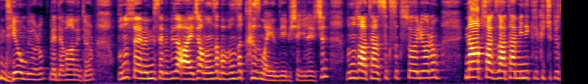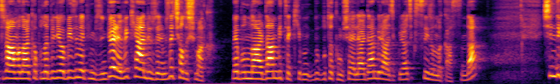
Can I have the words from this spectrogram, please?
diye umuyorum ve devam ediyorum. Bunu söylememin sebebi de ayrıca ananıza babanıza kızmayın diye bir şeyler için. Bunu zaten sık sık söylüyorum. Ne yapsak zaten minikli küçüklü travmalar kapılabiliyor. Bizim hepimizin görevi kendi üzerimizde çalışmak. Ve bunlardan bir takım bu takım şeylerden birazcık birazcık sıyrılmak aslında. Şimdi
